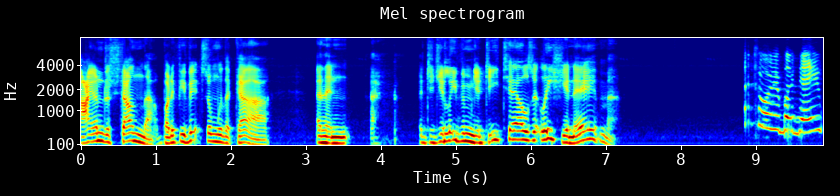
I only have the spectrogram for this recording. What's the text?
I understand that, but if you've hit someone with a car, and then uh, did you leave him your details at least, your name? I told him my name.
